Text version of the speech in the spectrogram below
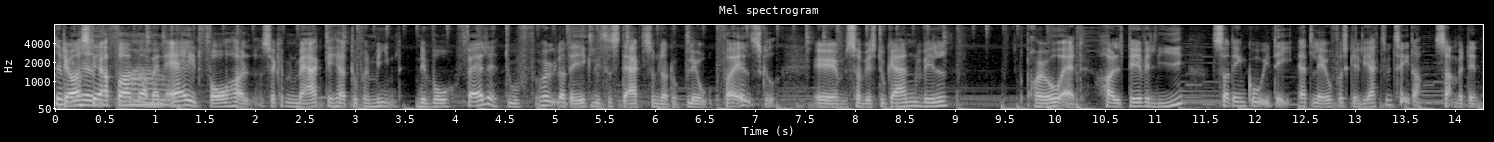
Det er også Simpelthen. derfor, når man Wow. er i et forhold, så kan man mærke det her dopamin-niveau falde. Du føler det ikke lige så stærkt, som når du blev forelsket. Øhm, så hvis du gerne vil prøve at holde det ved lige, så er det en god idé at lave forskellige aktiviteter sammen med den,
